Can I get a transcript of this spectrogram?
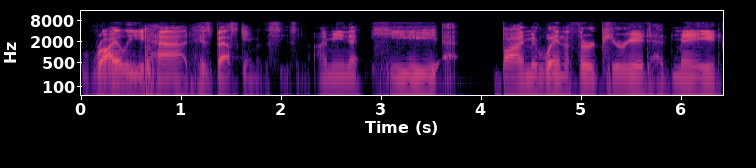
Riley had his best game of the season. I mean, he, by midway in the third period, had made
